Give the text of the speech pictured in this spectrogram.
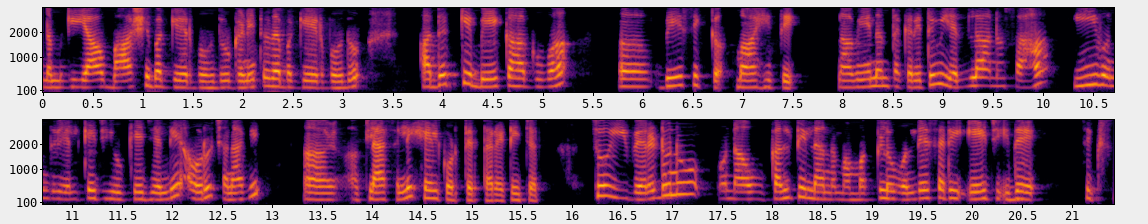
ನಮ್ಗೆ ಯಾವ ಭಾಷೆ ಬಗ್ಗೆ ಇರಬಹುದು ಗಣಿತದ ಬಗ್ಗೆ ಇರಬಹುದು ಅದಕ್ಕೆ ಬೇಕಾಗುವ ಬೇಸಿಕ್ ಮಾಹಿತಿ ನಾವೇನಂತ ಕರಿತೀವಿ ಎಲ್ಲಾನು ಸಹ ಈ ಒಂದು ಎಲ್ ಕೆ ಜಿ ಯು ಜಿಯಲ್ಲಿ ಅವರು ಚೆನ್ನಾಗಿ ಕ್ಲಾಸ್ ಅಲ್ಲಿ ಹೇಳ್ಕೊಡ್ತಿರ್ತಾರೆ ಟೀಚರ್ಸ್. ಸೊ ಇವೆರಡೂನು ನಾವು ಕಲ್ತಿಲ್ಲ ನಮ್ಮ ಮಕ್ಕಳು ಒಂದೇ ಸರಿ ಏಜ್ ಇದೆ ಸಿಕ್ಸ್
